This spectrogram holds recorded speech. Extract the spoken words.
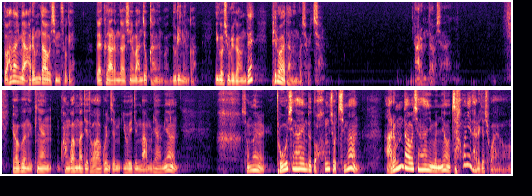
또 하나님의 아름다우심 속에 내가 그 아름다우심에 만족하는 것, 누리는 것. 이것이 우리 가운데 필요하다는 거죠. 그렇죠? 아름다우신 하나님. 여러분 그냥 광고 한마디 더 하고 이제 요 얘기는 마무리하면 정말 도우신 하나님도 너무 좋지만 아름다우신 하나님은요 차원이 다르게 좋아요.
